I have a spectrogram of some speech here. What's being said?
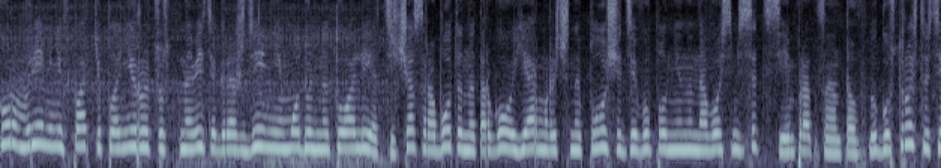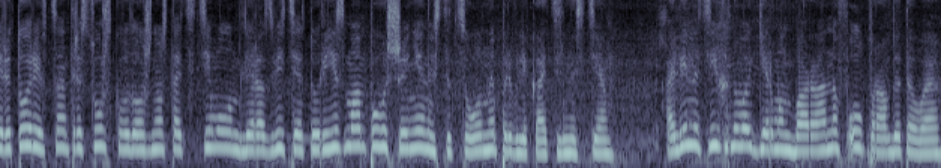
Скором времени в парке планируется установить ограждение и модульный туалет. Сейчас работы на торгово-ярмарочной площади выполнены на 87%. Благоустройство территории в центре Сурского должно стать стимулом для развития туризма, повышения инвестиционной привлекательности. Алина Тихонова, Герман Баранов, Улправда ТВ.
